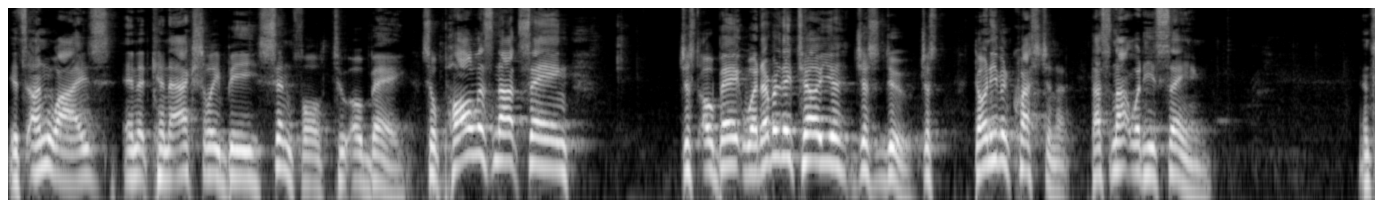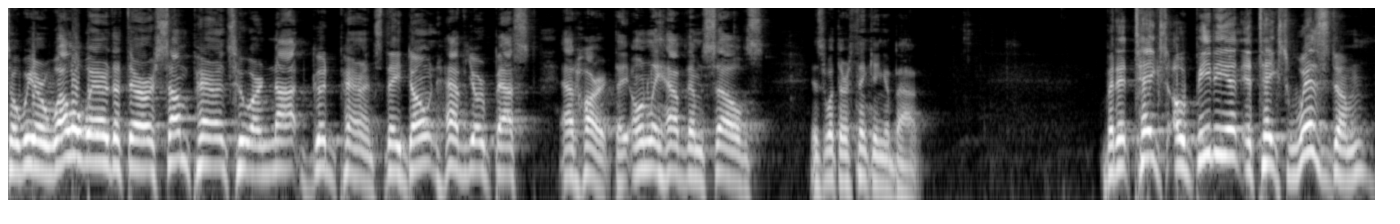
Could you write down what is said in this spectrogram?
it's unwise and it can actually be sinful to obey. So Paul is not saying just obey whatever they tell you, just do. Just don't even question it. That's not what he's saying. And so we are well aware that there are some parents who are not good parents. They don't have your best at heart. They only have themselves is what they're thinking about. But it takes obedient, it takes wisdom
